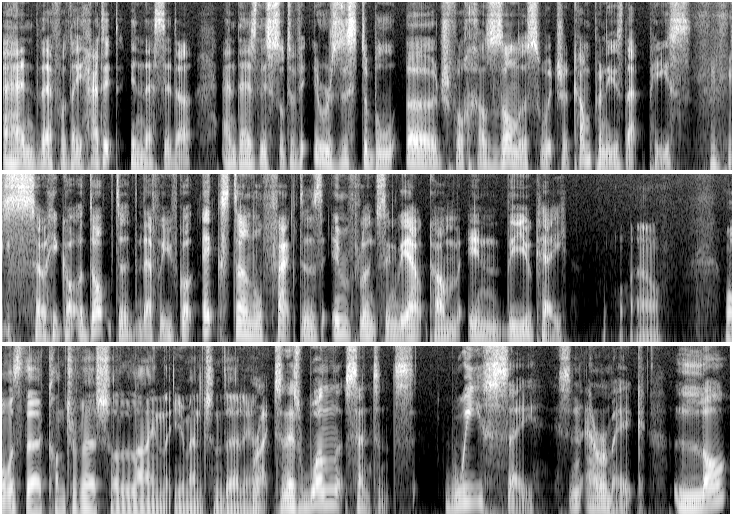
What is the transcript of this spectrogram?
and therefore they had it in their siddur, and there's this sort of irresistible urge for chazonus which accompanies that piece. so he got adopted, and therefore you've got external factors influencing the outcome in the UK. Wow. What was the controversial line that you mentioned earlier? Right, so there's one sentence. We say, it's in Aramaic, Lo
